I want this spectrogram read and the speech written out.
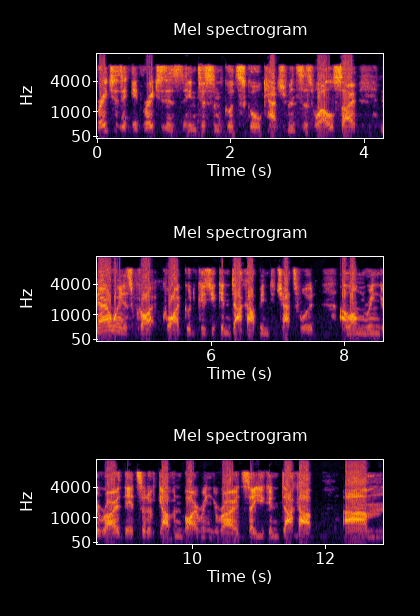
reaches it reaches into some good school catchments as well. So Narraweena is quite quite good because you can duck up into Chatswood along Ringa Road. They're sort of governed by Ringa Road, so you can duck up um,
